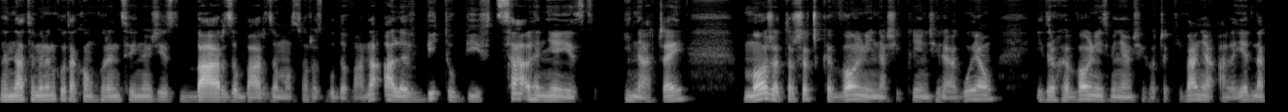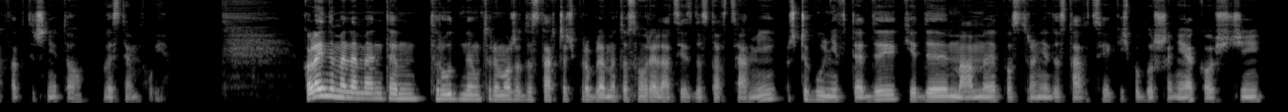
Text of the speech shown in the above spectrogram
na tym rynku ta konkurencyjność jest bardzo, bardzo mocno rozbudowana, ale w B2B wcale nie jest inaczej. Może troszeczkę wolniej nasi klienci reagują i trochę wolniej zmieniają się ich oczekiwania, ale jednak faktycznie to występuje. Kolejnym elementem trudnym, który może dostarczać problemy, to są relacje z dostawcami, szczególnie wtedy, kiedy mamy po stronie dostawcy jakieś pogorszenie jakości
